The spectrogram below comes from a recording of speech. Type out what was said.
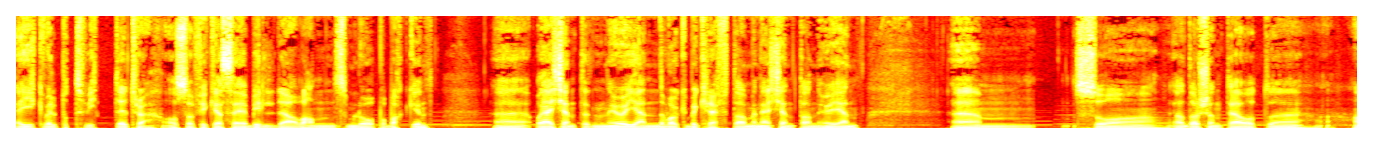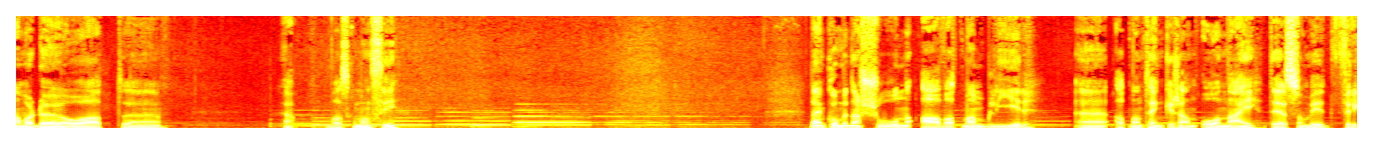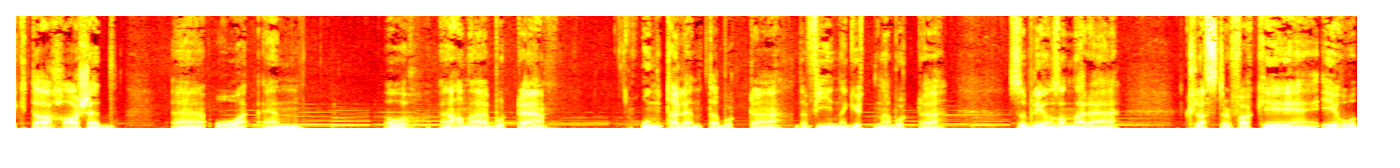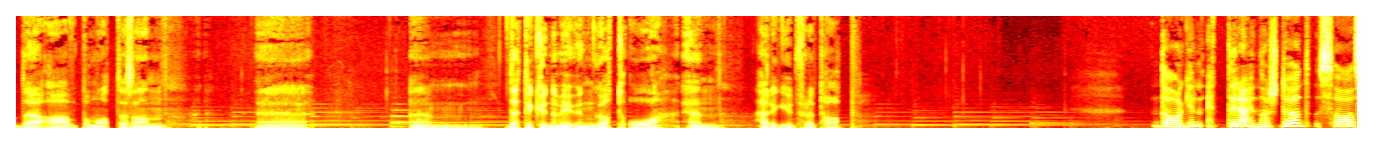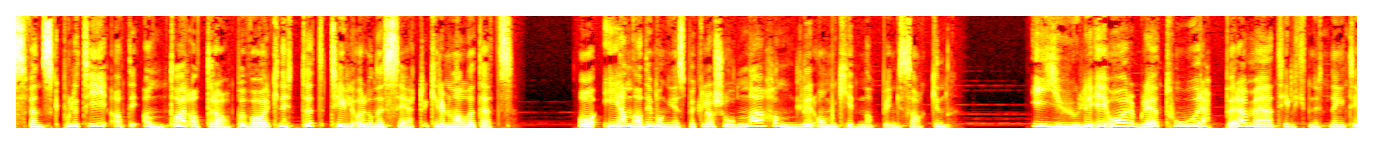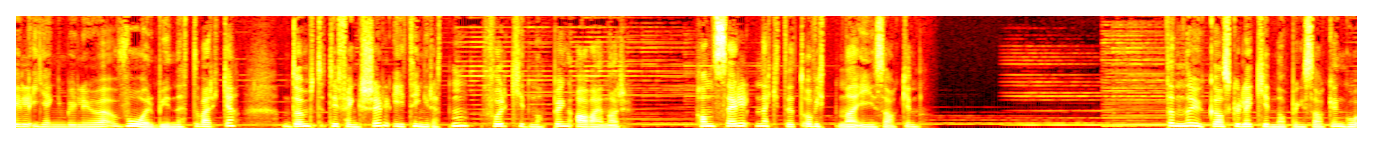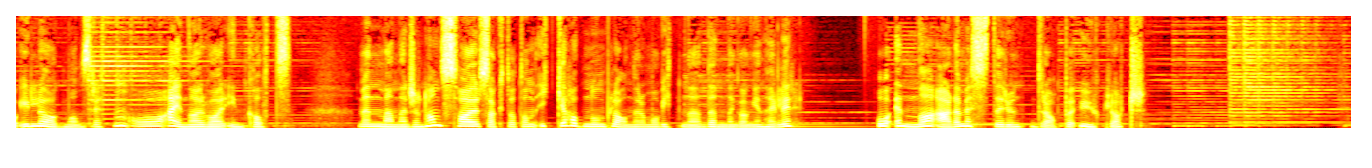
Jeg gikk vel på Twitter, tror jeg, og så fikk jeg se bildet av han som lå på bakken. Eh, og jeg kjente den jo igjen, det var ikke bekrefta, men jeg kjente han jo igjen. Um, så ja, da skjønte jeg at uh, han var død, og at uh, Ja, hva skal man si? Det er en kombinasjon av at man blir At man tenker sånn Å nei, det som vi frykta har skjedd, og en Å, han er borte Ungtalentet er borte, den fine gutten er borte. Så blir jo en sånn derre clusterfuck i, i, hodet av på en måte sånn eh, um, Dette kunne vi unngått, og en herregud, for et tap. Dagen etter Einars død sa svensk politi at de antar at drapet var knyttet til organisert kriminalitet og en av de mange spekulasjonene handler om kidnappingssaken. I juli i år ble to rappere med tilknytning til gjengmiljøet Vårbynettverket dømt til fengsel i tingretten for kidnapping av Einar. Han selv nektet å vitne i saken. Denne uka skulle kidnappingssaken gå i lagmannsretten, og Einar var innkalt. Men manageren hans har sagt at han ikke hadde noen planer om å vitne denne gangen heller og ennå er det meste rundt drapet uklart.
